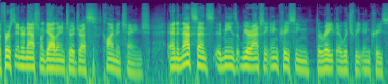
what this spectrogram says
the first international gathering to address climate change. And in that sense, it means that we are actually increasing the rate at which we increase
